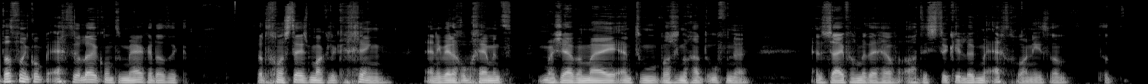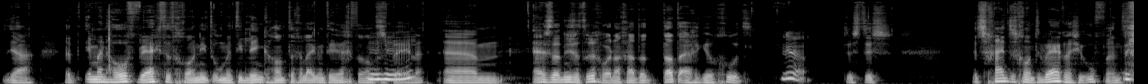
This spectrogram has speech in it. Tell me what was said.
dat vond ik ook echt heel leuk om te merken dat, ik, dat het gewoon steeds makkelijker ging. En ik weet nog op een gegeven moment was jij bij mij en toen was ik nog aan het oefenen. En toen zei ik volgens mij tegen jou van, oh, dit stukje lukt me echt gewoon niet. Want dat, ja, het, in mijn hoofd werkt het gewoon niet om met die linkerhand tegelijk met die rechterhand te Mhm. spelen. Ehm, en als dat nu zo terug wordt, dan gaat dat, dat eigenlijk heel goed. Ja. Dus het is... Het schijnt dus gewoon te werken als je oefent. Dat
